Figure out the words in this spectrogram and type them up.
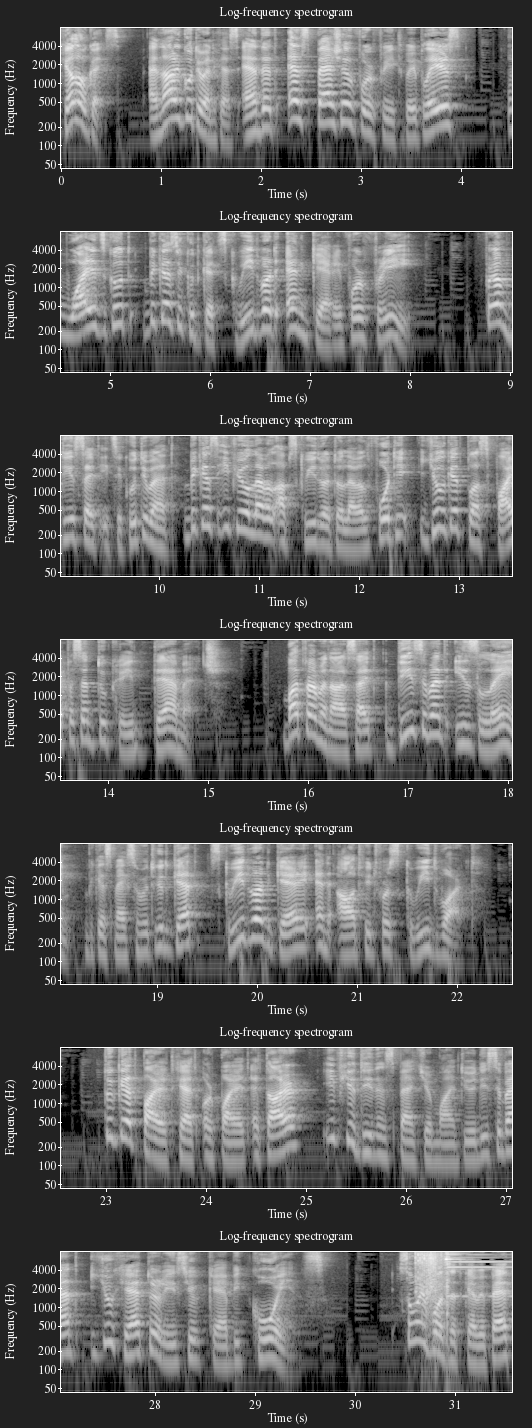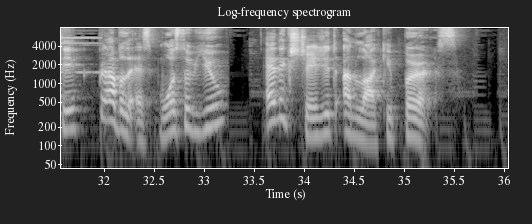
Hello guys! Another good event has ended, especially for free-to-play players. Why it's good? Because you could get Squidward and Gary for free. From this side it's a good event, because if you level up Squidward to level 40, you'll get plus 5% to crit damage. But from another side, this event is lame, because maximum you could get Squidward, Gary and outfit for Squidward. To get pirate hat or pirate attire, if you didn't spend your money to this event, you had to raise your Krabby coins. So I bought that Krabby Patty, probably as most of you, and exchanged it on Lucky Purse.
